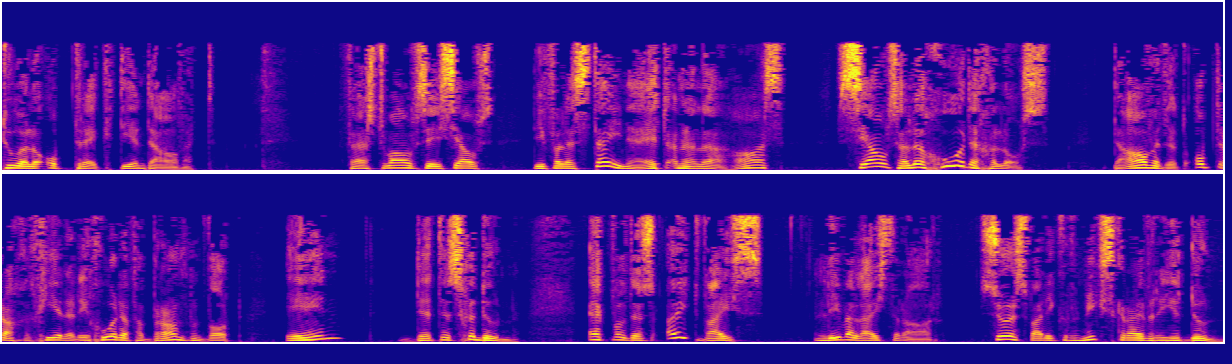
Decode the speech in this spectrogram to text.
toe hulle optrek teen Dawid. Vers 12 sê selfs die Filistyne het aan hulle haas selfs hulle gode gelos. Dawid het opdrag gegee dat die gode verbrand moet word en dit is gedoen. Ek wil dus uitwys, liewe luisteraar, soos wat die kroniekskrywer hier doen,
